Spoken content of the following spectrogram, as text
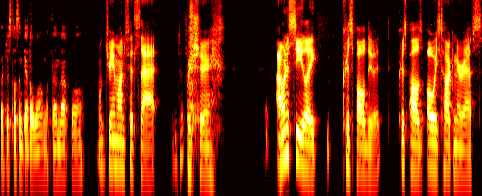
that just doesn't get along with them that well. Well, Draymond fits that for sure. I want to see like Chris Paul do it. Chris Paul is always talking to refs,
